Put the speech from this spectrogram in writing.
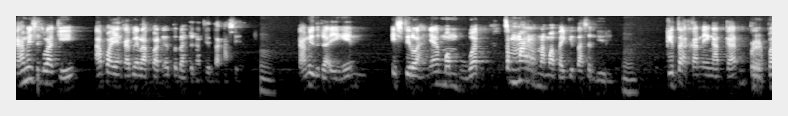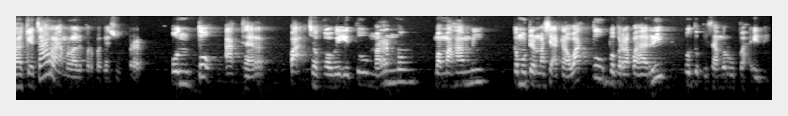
Kami sekali lagi apa yang kami lakukan itu adalah dengan cinta kasih. Hmm. Kami tidak ingin istilahnya membuat cemar nama baik kita sendiri. Hmm. Kita akan ingatkan berbagai cara melalui berbagai sumber untuk agar Pak Jokowi itu merenung, memahami, kemudian masih ada waktu beberapa hari untuk bisa merubah ini.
